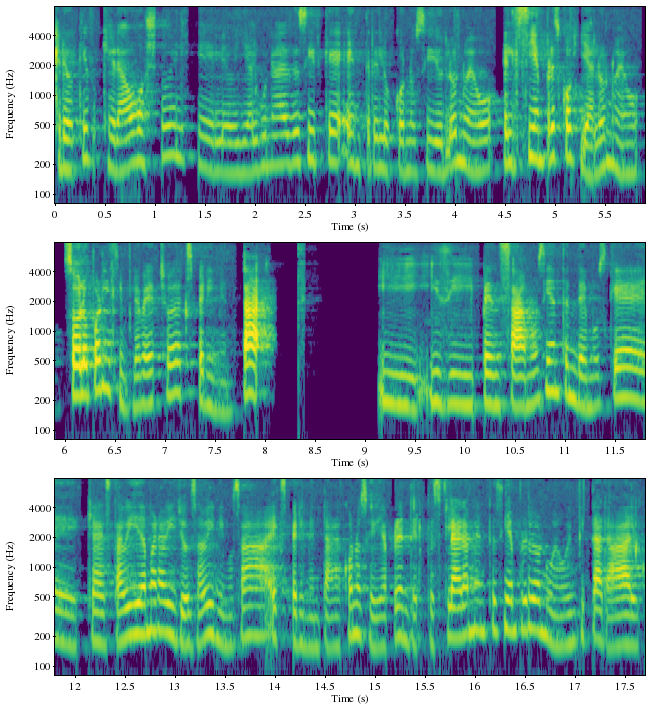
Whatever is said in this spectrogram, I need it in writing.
creo que, era Osho el que le oí alguna vez decir que entre lo conocido y lo nuevo, él siempre escogía lo nuevo, solo por el simple hecho de experimentar. Y, si pensamos y entendemos que, que, a esta vida maravillosa vinimos a experimentar, a conocer y aprender, pues claramente siempre lo nuevo invitará a algo.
